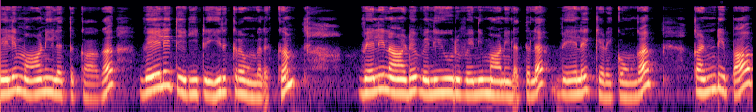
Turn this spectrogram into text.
வெளி மாநிலத்துக்காக வேலை தேடிட்டு இருக்கிறவங்களுக்கு வெளிநாடு வெளியூர் வெளி மாநிலத்தில் வேலை கிடைக்குங்க. கண்டிப்பாக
